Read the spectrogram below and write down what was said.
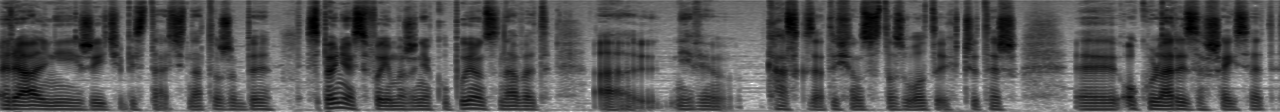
realnie, jeżeli ciebie stać na to, żeby spełniać swoje marzenia, kupując nawet, a, nie wiem, kask za 1100 zł, czy też e, okulary za 600,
